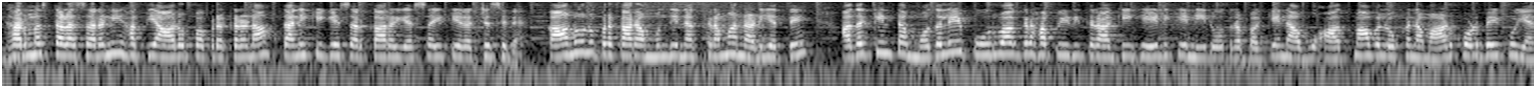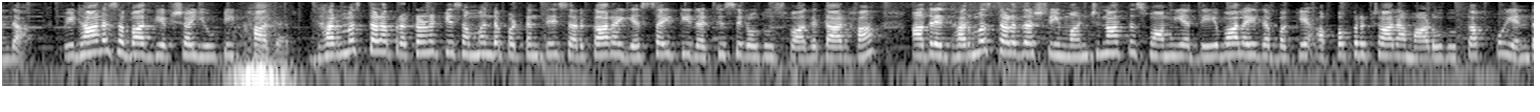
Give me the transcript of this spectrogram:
ಧರ್ಮಸ್ಥಳ ಸರಣಿ ಹತ್ಯೆ ಆರೋಪ ಪ್ರಕರಣ ತನಿಖೆಗೆ ಸರ್ಕಾರ ಎಸ್ಐಟಿ ರಚಿಸಿದೆ. ಕಾನೂನು ಪ್ರಕಾರ ಮುಂದಿನ ಕ್ರಮ ನಡೆಯುತ್ತೆ. ಅದಕ್ಕಿಂತ ಮೊದಲೇ ಪೂರ್ವಾಗ್ರಹ ಪೀಡಿತರಾಗಿ ಹೇಳಿಕೆ ನೀಡೋದ್ರ ಬಗ್ಗೆ ನಾವು ಆತ್ಮಾವಲೋಕನ ಮಾಡಿಕೊಳ್ಬೇಕು ಎಂದ ವಿಧಾನಸಭಾಧ್ಯಕ್ಷ ಯುಟಿ ಖಾದರ್. ಧರ್ಮಸ್ಥಳ ಪ್ರಕರಣಕ್ಕೆ ಸಂಬಂಧಪಟ್ಟಂತೆ ಸರ್ಕಾರ ಎಸ್ಐಟಿ ರಚಿಸಿರೋದು ಸ್ವಾಗತಾರ್ಹ. ಆದರೆ ಧರ್ಮಸ್ಥಳದ ಶ್ರೀ ಮಂಜುನಾಥ ಸ್ವಾಮಿಯ ದೇವಾಲಯದ ಬಗ್ಗೆ ಅಪಪ್ರಚಾರ ಮಾಡುವುದು ತಪ್ಪು ಎಂದ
